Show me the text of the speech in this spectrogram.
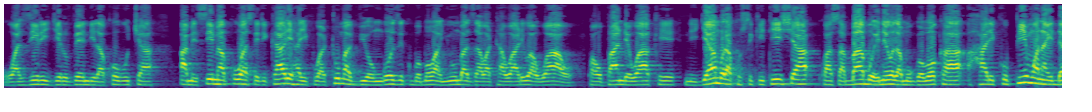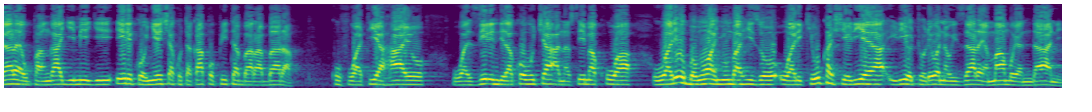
Waziri Jeruvendi Lakobucha amesema kuwa serikali haikuwatuma viongozi kubomoa nyumba za watawaliwa wao. Kwa upande wake ni jambo la kusikitisha kwa sababu eneo la Mugoboka halikupimwa na idara ya upangaji miji ili kuonyesha kutakapopita barabara. Kufuatia hayo Waziri Ndilakobucha anasema kuwa waliobomoa nyumba hizo walikiuka sheria iliyotolewa na Wizara ya Mambo ya Ndani.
